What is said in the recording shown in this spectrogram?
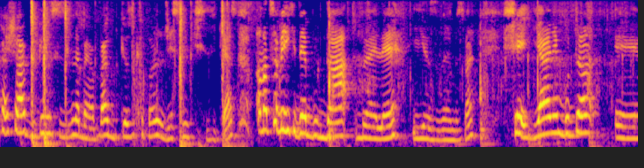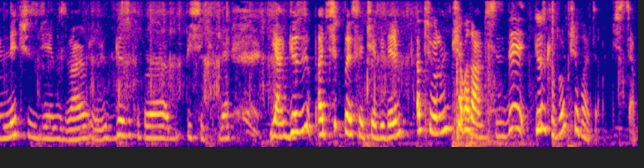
Arkadaşlar bugün sizinle beraber gözü kapalı resim çizeceğiz. Ama tabii ki de burada böyle yazılarımız var. Şey yani burada e, ne çizeceğimiz var. Gözü kapalı bir şekilde. Yani gözü açık da seçebilirim. Atıyorum çabadan çizdi. Gözü kapalı çabadan çizeceğim.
